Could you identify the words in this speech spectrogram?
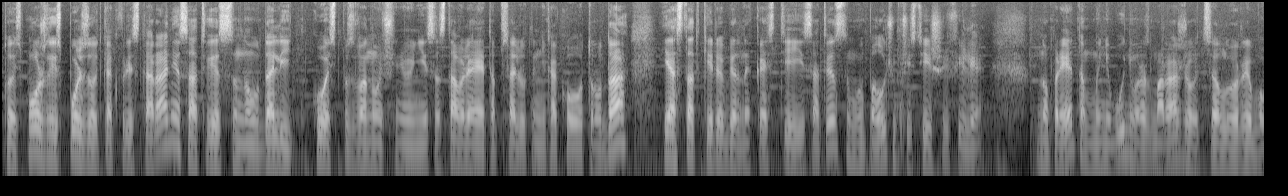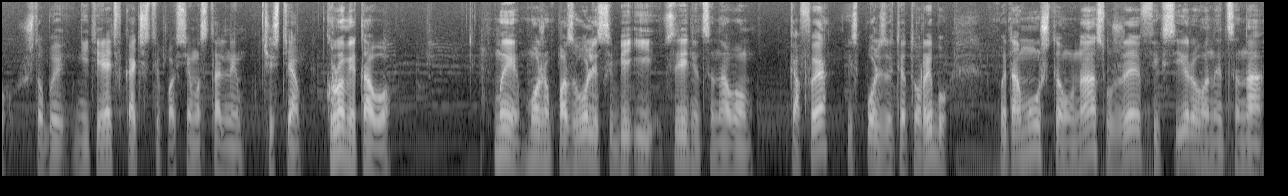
То есть можно использовать как в ресторане, соответственно, удалить кость позвоночную не составляет абсолютно никакого труда и остатки реберных костей, и, соответственно, мы получим чистейшее филе. Но при этом мы не будем размораживать целую рыбу, чтобы не терять в качестве по всем остальным частям. Кроме того, мы можем позволить себе и в среднеценовом кафе использовать эту рыбу, потому что у нас уже фиксированная цена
